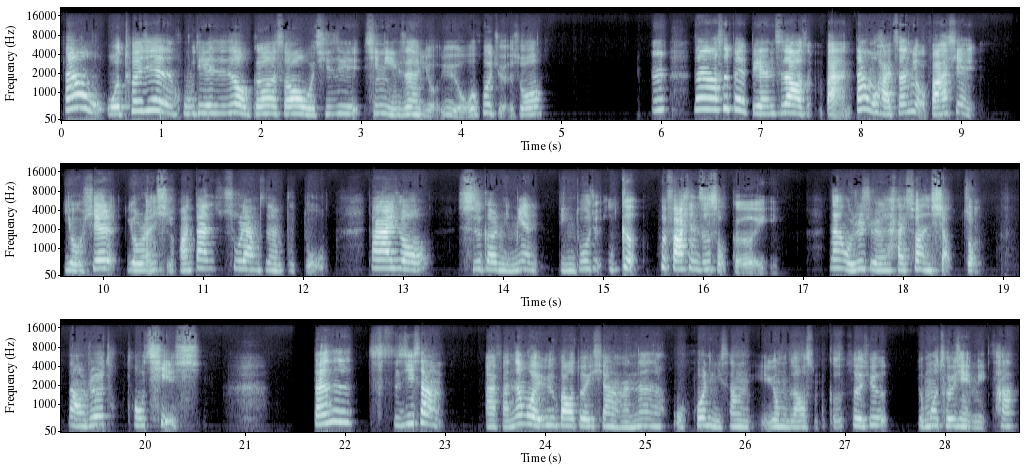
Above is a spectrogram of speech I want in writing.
当然我，我推荐《蝴蝶》这首歌的时候，我其实心里也是很犹豫，我会觉得说，嗯，那要是被别人知道怎么办？但我还真有发现，有些有人喜欢，但数量真的不多。大概就十个里面，顶多就一个会发现这首歌而已。那我就觉得还算小众，那我就会偷偷窃喜。但是实际上，啊，反正我也遇不到对象啊，那我婚礼上也用不到什么歌，所以就有没有推荐也没差。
